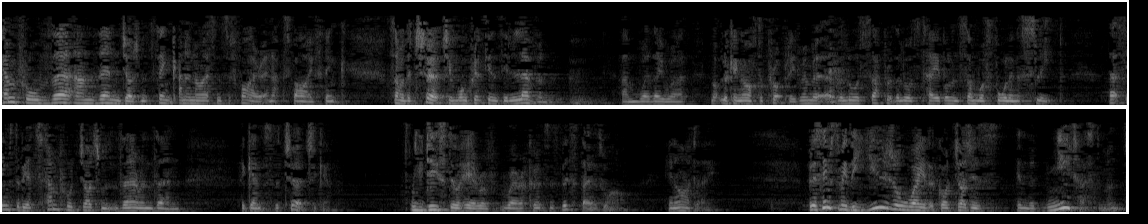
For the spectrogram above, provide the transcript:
temporal there and then judgment. Think Ananias and Sapphira in Acts 5. Think some of the church in 1 Corinthians 11, um, where they were not looking after properly. Remember at the Lord's Supper, at the Lord's table, and some were falling asleep. That seems to be a temporal judgment there and then against the church again. You do still hear of rare occurrences this day as well, in our day. But it seems to me the usual way that God judges in the New Testament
